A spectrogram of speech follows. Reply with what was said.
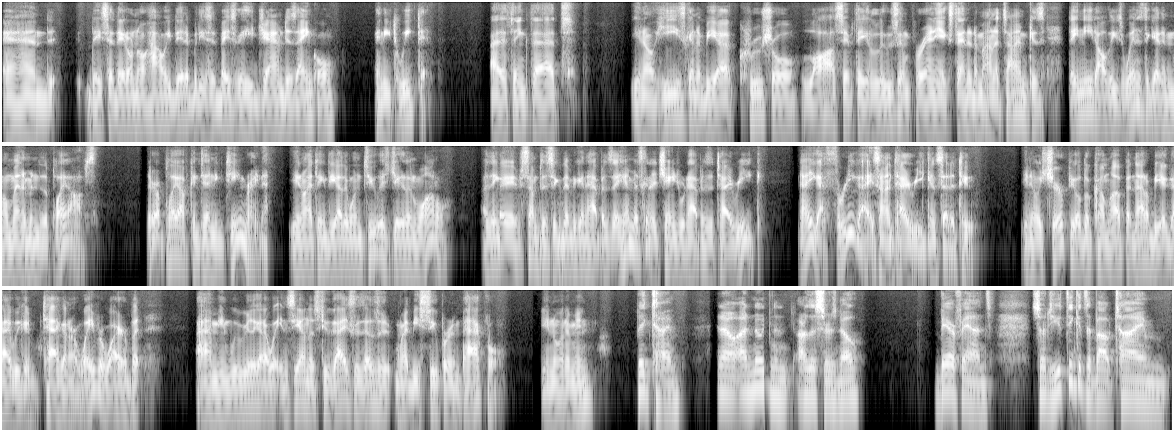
And they said they don't know how he did it, but he said basically he jammed his ankle and he tweaked it. I think that, you know, he's going to be a crucial loss if they lose him for any extended amount of time because they need all these wins to get him momentum into the playoffs. They're a playoff contending team right now. You know, I think the other one too is Jalen Waddle. I think if something significant happens to him, it's going to change what happens to Tyreek. Now you got three guys on Tyreek instead of two. You know, Sherfield will come up, and that'll be a guy we could tag on our waiver wire. But I mean, we really got to wait and see on those two guys because those are, might be super impactful. You know what I mean? Big time. Now, I know our listeners know Bear fans. So, do you think it's about time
